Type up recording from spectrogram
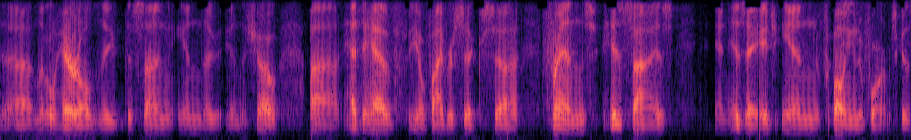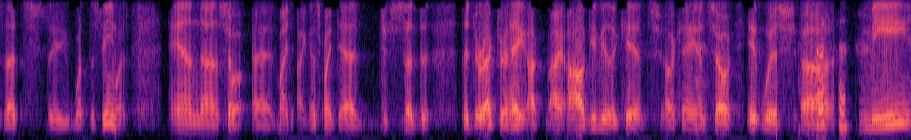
uh, little Harold, the the son in the in the show, uh, had to have you know five or six uh, friends his size and his age in football uniforms because that's the what the scene was. And uh, so uh, my, I guess my dad just said to the director, "Hey, I, I, I'll give you the kids, okay?" And so it was uh, me,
